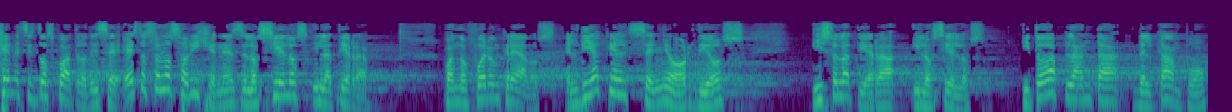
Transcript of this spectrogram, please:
Génesis 2.4 dice, estos son los orígenes de los cielos y la tierra cuando fueron creados, el día que el Señor Dios hizo la tierra y los cielos, y toda planta del campo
